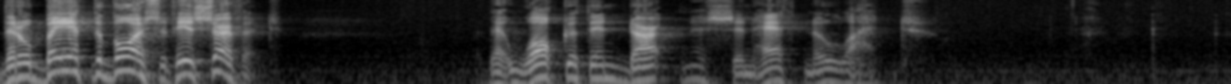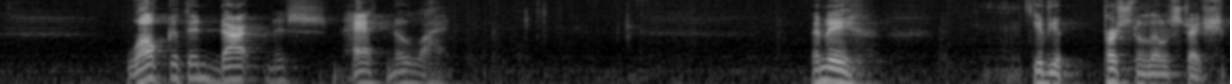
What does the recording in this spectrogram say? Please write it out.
that obeyeth the voice of his servant, that walketh in darkness and hath no light? Walketh in darkness, and hath no light. Let me give you a personal illustration.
